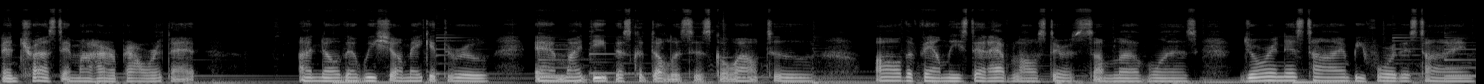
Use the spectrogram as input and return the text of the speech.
and trust in my higher power that I know that we shall make it through. And my deepest condolences go out to all the families that have lost their some loved ones during this time, before this time,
